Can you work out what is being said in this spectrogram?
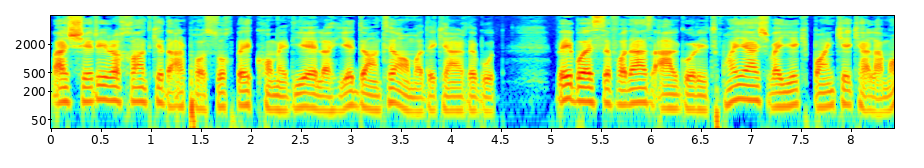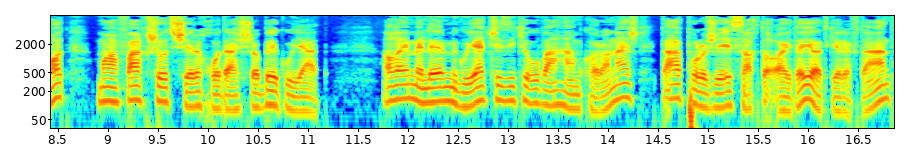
و شعری را خواند که در پاسخ به کمدی الهی دانته آماده کرده بود. وی با استفاده از الگوریتمهایش و یک بانک کلمات موفق شد شعر خودش را بگوید. آقای ملر می‌گوید چیزی که او و همکارانش در پروژه ساخت آیدا یاد گرفتند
